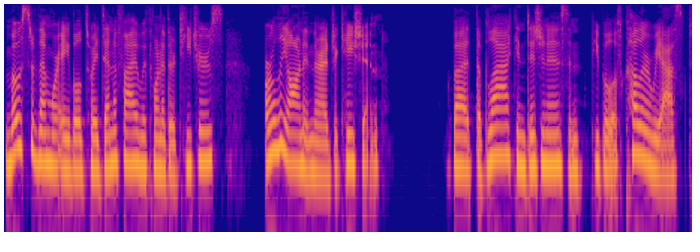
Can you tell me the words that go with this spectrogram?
Most of them were able to identify with one of their teachers early on in their education. But the Black, Indigenous, and people of color we asked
